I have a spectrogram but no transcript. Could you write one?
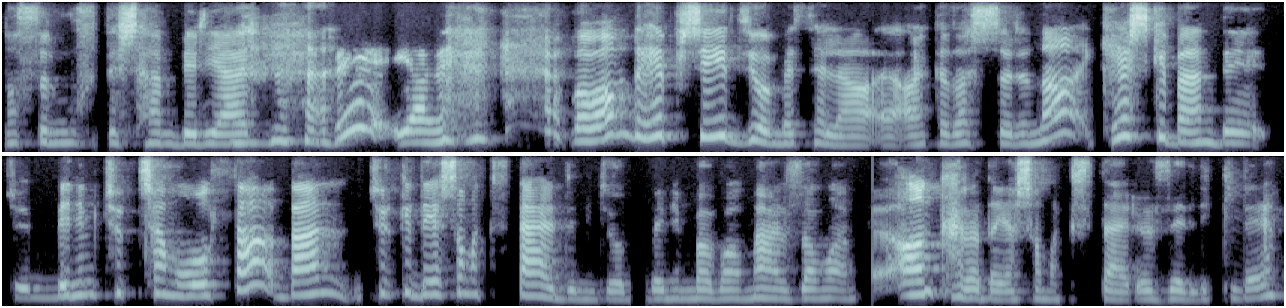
Nasıl muhteşem bir yer. Ve yani babam da hep şey diyor mesela arkadaşlarına. Keşke ben de benim Türkçem olsa ben Türkiye'de yaşamak isterdim diyor benim babam her zaman. Ankara'da yaşamak ister özellikle.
